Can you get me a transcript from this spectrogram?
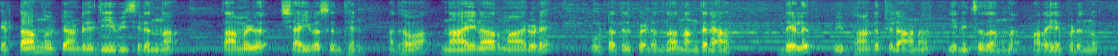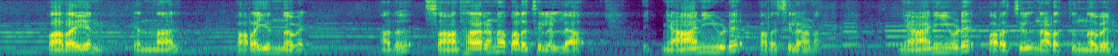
എട്ടാം നൂറ്റാണ്ടിൽ ജീവിച്ചിരുന്ന തമിഴ് ശൈവസിദ്ധൻ അഥവാ നായനാർമാരുടെ കൂട്ടത്തിൽപ്പെടുന്ന നന്ദനാർ ദളിത് വിഭാഗത്തിലാണ് ജനിച്ചതെന്ന് പറയപ്പെടുന്നു. പറയൻ എന്നാൽ പറയുന്നവൻ. അത് സാധാരണ പറച്ചിലല്ല ജ്ഞാനിയുടെ പറച്ചിലാണ്. ജ്ഞാനിയുടെ പറച്ചിൽ നടത്തുന്നവൻ.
